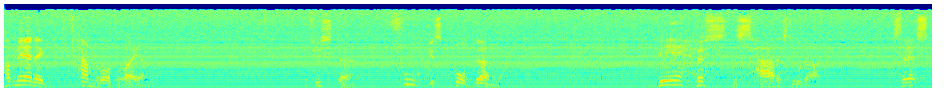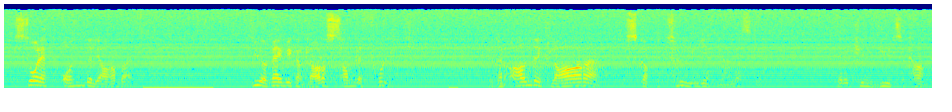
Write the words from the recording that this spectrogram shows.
Ta med deg fem råd på veien. Det første fokus på bønn. Ved høstens herre sto der. Så det står et åndelig arbeid. Du og meg vi kan klare å samle folk. Vi kan aldri klare å skape tro i et menneske. Det er det kun Gud som kan.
